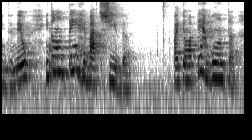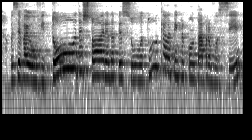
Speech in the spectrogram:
entendeu? Então não tem rebatida. Vai ter uma pergunta. Você vai ouvir toda a história da pessoa, tudo que ela tem para contar para você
